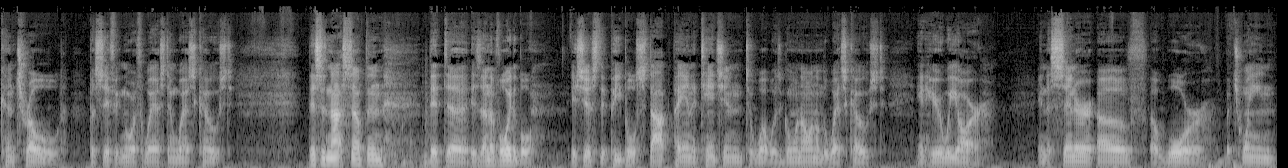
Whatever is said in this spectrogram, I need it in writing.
controlled Pacific Northwest and West Coast. This is not something that uh, is unavoidable it's just that people stopped paying attention to what was going on on the West Coast. And here we are in the center of a war between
